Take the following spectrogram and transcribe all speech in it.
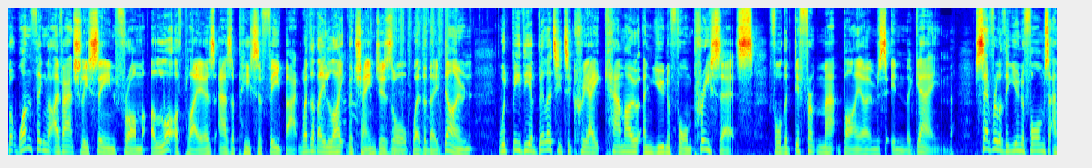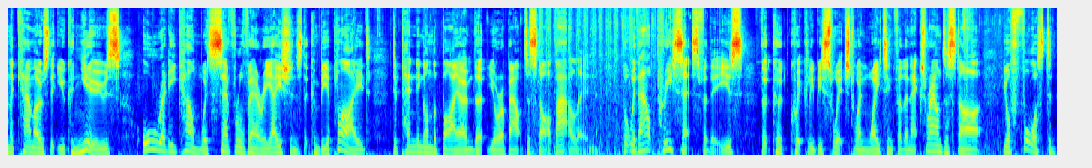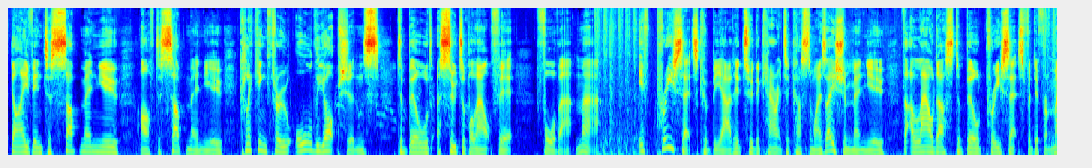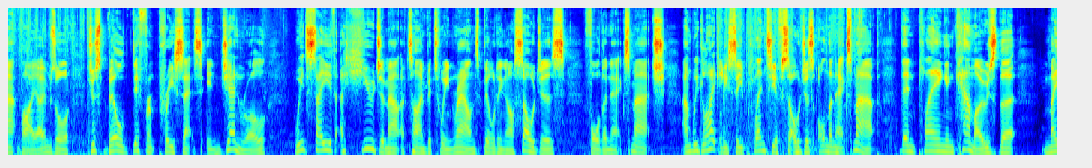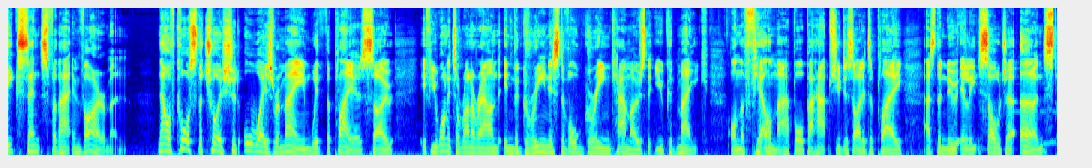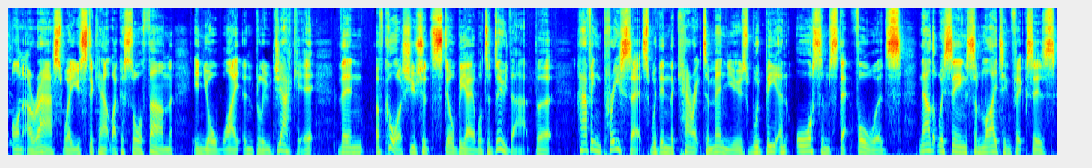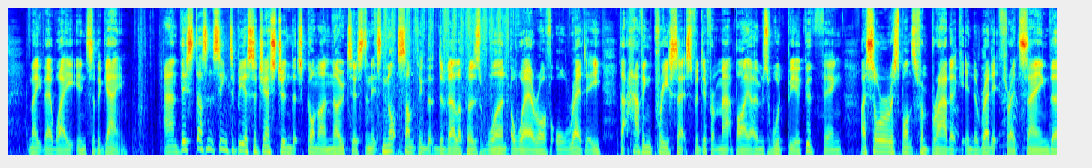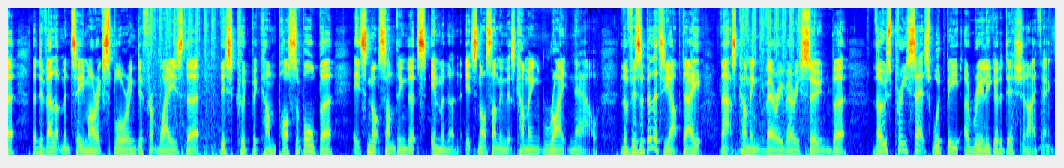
But one thing that I've actually seen from a lot of players as a piece of feedback, whether they like the changes or whether they don't, would be the ability to create camo and uniform presets for the different map biomes in the game. Several of the uniforms and the camos that you can use already come with several variations that can be applied depending on the biome that you're about to start battle in. But without presets for these, that could quickly be switched when waiting for the next round to start, you're forced to dive into submenu after submenu, clicking through all the options to build a suitable outfit for that map. If presets could be added to the character customization menu that allowed us to build presets for different map biomes or just build different presets in general, we'd save a huge amount of time between rounds building our soldiers for the next match, and we'd likely see plenty of soldiers on the next map then playing in camos that make sense for that environment. Now, of course, the choice should always remain with the players, so if you wanted to run around in the greenest of all green camos that you could make on the Fjell map, or perhaps you decided to play as the new elite soldier Ernst on Arras, where you stick out like a sore thumb in your white and blue jacket, then of course you should still be able to do that, but having presets within the character menus would be an awesome step forwards now that we're seeing some lighting fixes make their way into the game. And this doesn't seem to be a suggestion that's gone unnoticed, and it's not something that developers weren't aware of already, that having presets for different map biomes would be a good thing. I saw a response from Braddock in the Reddit thread saying that the development team are exploring different ways that this could become possible, but it's not something that's imminent. It's not something that's coming right now. The visibility update, that's coming very, very soon, but those presets would be a really good addition, I think.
